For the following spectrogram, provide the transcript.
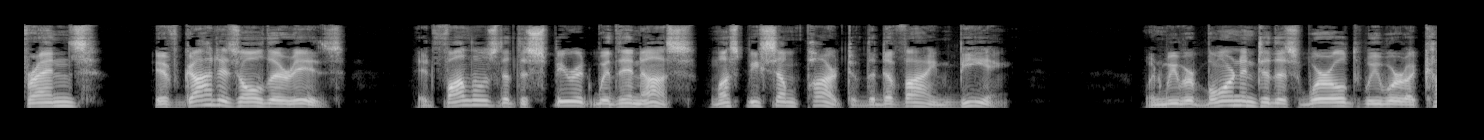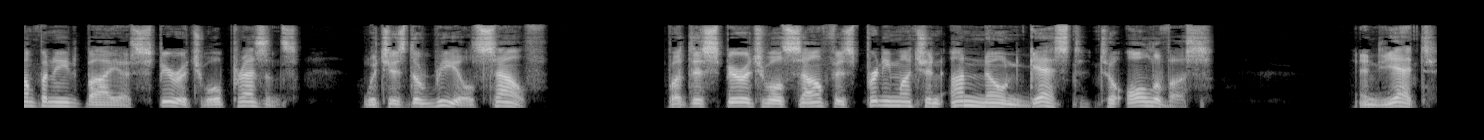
Friends, if God is all there is, it follows that the Spirit within us must be some part of the divine being. When we were born into this world, we were accompanied by a spiritual presence, which is the real self. But this spiritual self is pretty much an unknown guest to all of us. And yet,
